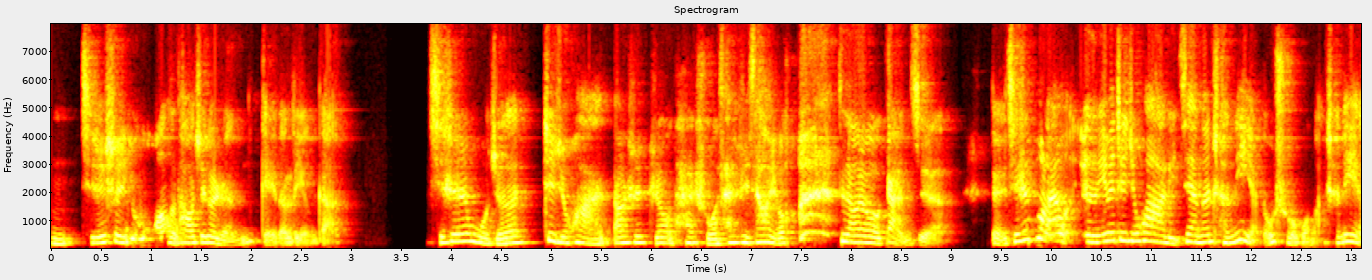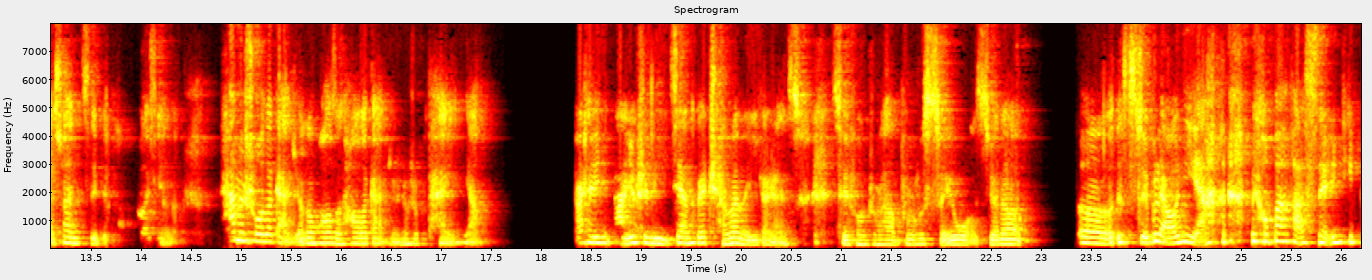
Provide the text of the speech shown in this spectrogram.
嗯，其实是由黄子韬这个人给的灵感。其实我觉得这句话当时只有他说才比较有比较有感觉。对，其实后来我嗯，因为这句话李健跟陈丽也都说过嘛，陈丽也算自己的个性的，他们说的感觉跟黄子韬的感觉就是不太一样。而且啊，又是李健特别沉稳的一个人，随随风逐浪不如随我，觉得。呃，随不了你啊，没有办法随你。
